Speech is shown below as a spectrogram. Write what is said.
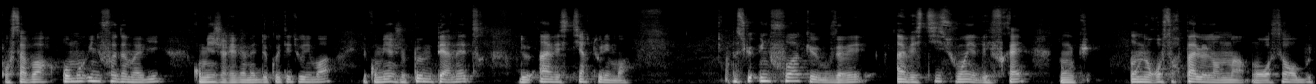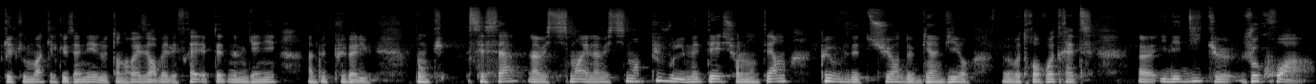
pour savoir au moins une fois dans ma vie combien j'arrive à mettre de côté tous les mois et combien je peux me permettre de investir tous les mois. Parce qu'une fois que vous avez investi, souvent il y a des frais. Donc on ne ressort pas le lendemain. On ressort au bout de quelques mois, quelques années, le temps de résorber les frais et peut-être même gagner un peu de plus-value. Donc c'est ça l'investissement. Et l'investissement, plus vous le mettez sur le long terme, plus vous êtes sûr de bien vivre votre retraite. Euh, il est dit que, je crois,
